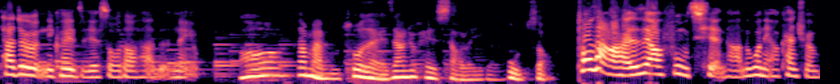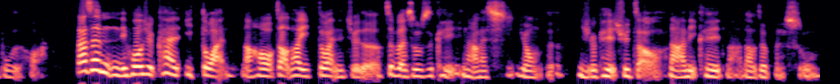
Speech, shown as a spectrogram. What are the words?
它就你可以直接搜到它的内容。哦，那蛮不错的诶，这样就可以少了一个步骤。通常还是要付钱啊，如果你要看全部的话。但是你或许看一段，然后找到一段你觉得这本书是可以拿来使用的，你就可以去找哪里可以拿到这本书。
